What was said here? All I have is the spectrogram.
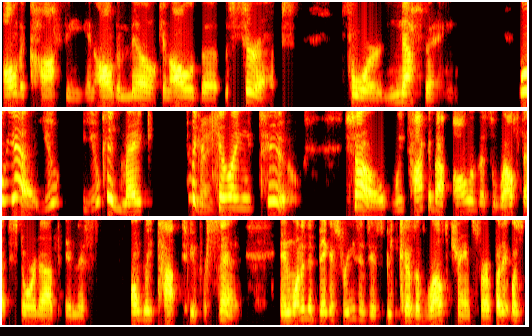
all the coffee and all the milk and all the, the syrups for nothing. Well, yeah, you you could make make right. a killing too. So we talk about all of this wealth that's stored up in this only top two percent, and one of the biggest reasons is because of wealth transfer. But it was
